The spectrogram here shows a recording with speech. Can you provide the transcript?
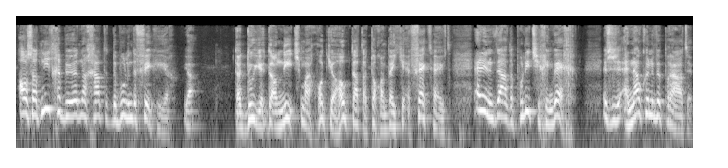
Als dat niet gebeurt, dan gaat de boel in de fik hier. Ja, dat doe je dan niet. Maar god, je hoopt dat dat toch een beetje effect heeft. En inderdaad, de politie ging weg. En ze zei, en nou kunnen we praten.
